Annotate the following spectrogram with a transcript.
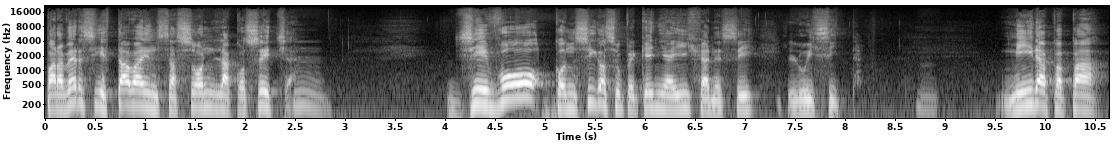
para ver si estaba en sazón la cosecha. Llevó consigo a su pequeña hija, Nessie, Luisita. Mira, papá,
